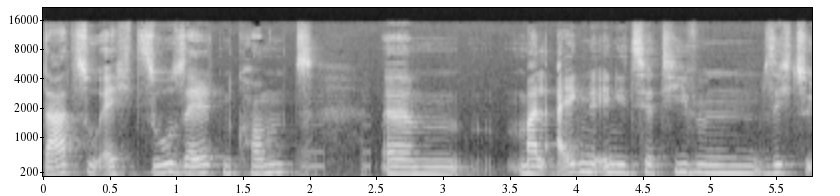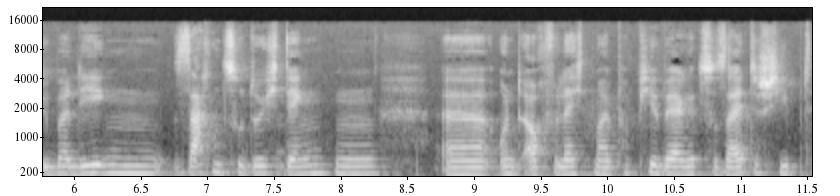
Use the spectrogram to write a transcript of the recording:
dazu echt so selten kommt, ähm, mal eigene Initiativen sich zu überlegen, Sachen zu durchdenken äh, und auch vielleicht mal Papierberge zur Seite schiebt.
